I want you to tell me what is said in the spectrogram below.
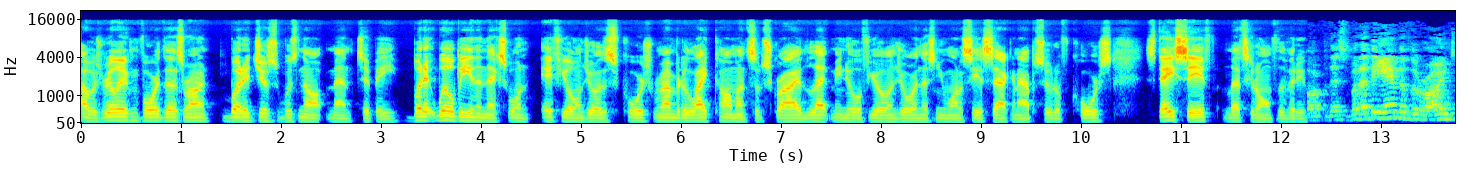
I was really looking forward to this round, but it just was not meant to be. But it will be in the next one if you'll enjoy this, of course. Remember to like, comment, subscribe. Let me know if you're enjoying this and you want to see a second episode, of course. Stay safe. Let's get on for the video. Talk about this. But at the end of the round,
